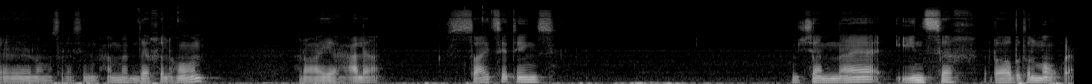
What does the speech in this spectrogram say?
آه، اللهم صل على سيدنا محمد داخل هون رايح على site settings مشان ما ينسخ رابط الموقع.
